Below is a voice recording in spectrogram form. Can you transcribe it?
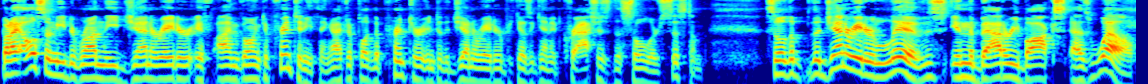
but I also need to run the generator if I'm going to print anything. I have to plug the printer into the generator because again, it crashes the solar system. So the the generator lives in the battery box as well.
